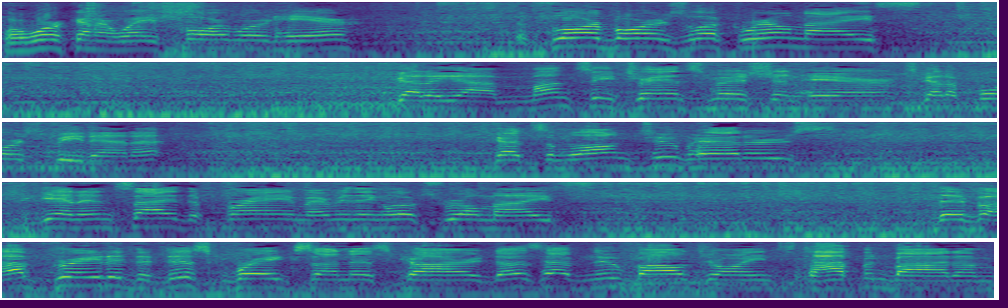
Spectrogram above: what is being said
We're working our way forward here. The floorboards look real nice. Got a uh, Muncie transmission here. It's got a four-speed in it. Got some long tube headers. Again, inside the frame, everything looks real nice. They've upgraded the disc brakes on this car. It does have new ball joints, top and bottom.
